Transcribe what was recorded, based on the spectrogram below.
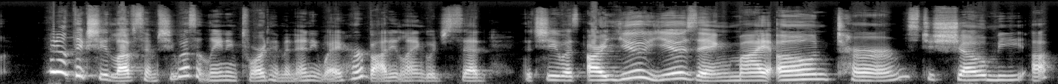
I don't think she loves him. She wasn't leaning toward him in any way. Her body language said that she was, Are you using my own terms to show me up?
